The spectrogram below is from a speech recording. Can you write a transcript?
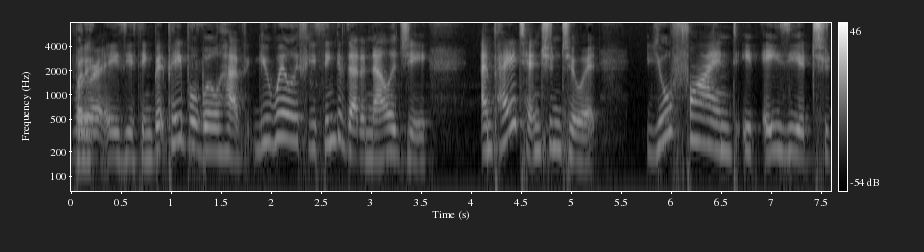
were an easier thing, but people will have. You will if you think of that analogy, and pay attention to it. You'll find it easier to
